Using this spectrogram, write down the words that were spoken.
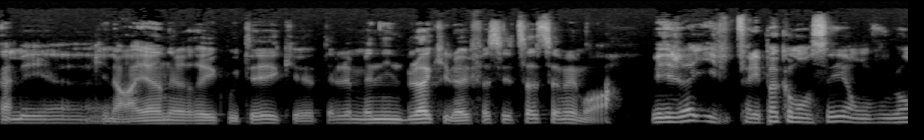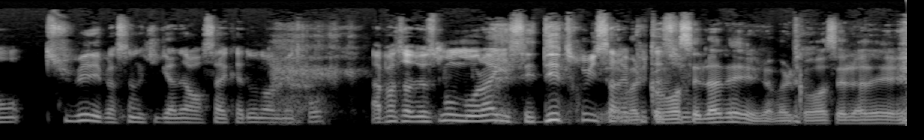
Ouais. Mais, euh, Qui n'a rien à réécouter, qui est tel Man in Black, il a effacé de ça de sa mémoire. Mais déjà, il fallait pas commencer en voulant tuer les personnes qui gardaient leur sac à dos dans le métro. À partir de ce moment-là, il s'est détruit Il sa a mal réputation commencé l'année, il a mal commencé l'année.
